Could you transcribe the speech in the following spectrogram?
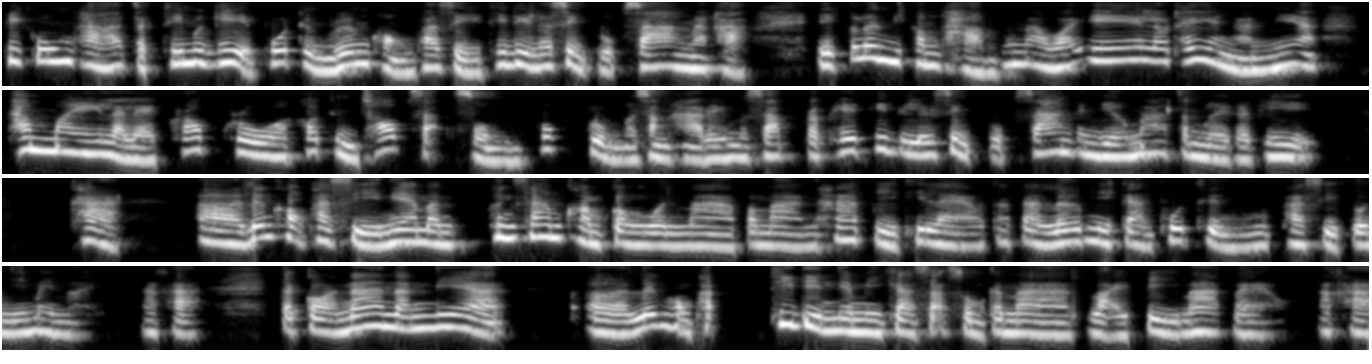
พี่กุ้งคะจากที่เมื่อกี้เอกพูดถึงเรื่องของภาษีที่ดินและสิ่งปลูกสร้างนะคะ เอกก็เลยมีคำถามขึ้นมาว่า เอ๊แล้วถ้าอย่างนั้นเนี่ยทำไมหลาย ๆ ครอบครัวเขาถึงชอบสะสม พวกกลุ่มอสังหาริมทรัพย์ประเภทที่ดินและสิ่งปลูกสร้างกันเยอะมากจังเลยค่ะพี่ค่ะเรื่องของภาษีเนี่ยมันเพิ่งสร้างความกังวลมาประมาณ 5 ปีที่แล้ว ตั้งแต่เริ่มมีการพูดถึงภาษีตัวนี้ใหม่ ๆ นะคะ แต่ก่อนหน้านั้นเนี่ยเรื่องของที่ดินเนี่ยมีการสะสมกันมาหลายปีมากแล้วนะคะ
